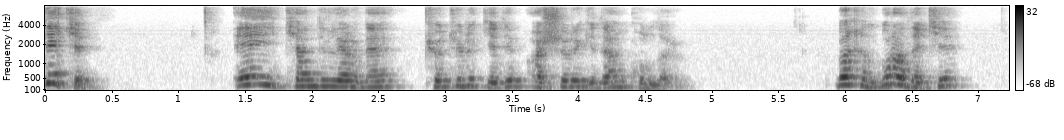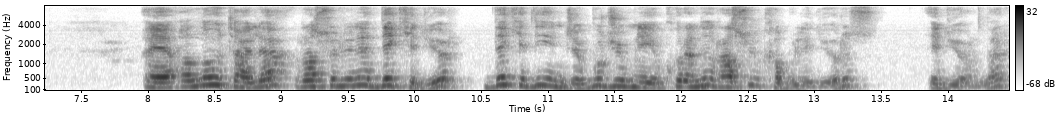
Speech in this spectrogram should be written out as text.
De ki, ey kendilerine kötülük edip aşırı giden kullarım. Bakın buradaki e, Allahu Teala Resulüne de ki diyor. De ki deyince bu cümleyi Kur'an'ı Resul kabul ediyoruz, ediyorlar.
